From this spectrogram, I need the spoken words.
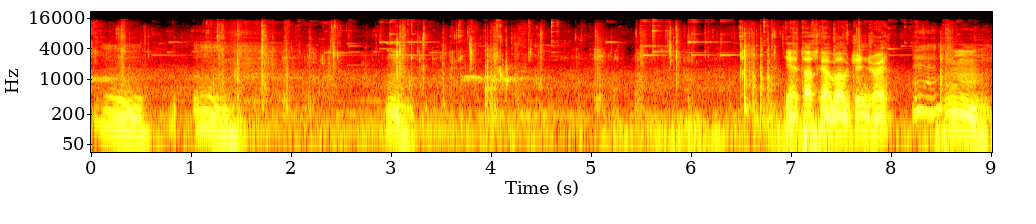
Mm. Mm. Mm. Yeah, it does go well, with ginger. Eh? Mm. Wow.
